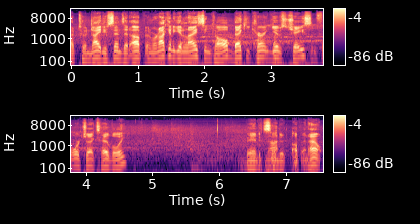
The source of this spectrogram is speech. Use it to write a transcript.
Up to a Knight who sends it up, and we're not going to get an icing call. Becky Current gives chase and forechecks heavily. Bandits send it up and out.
